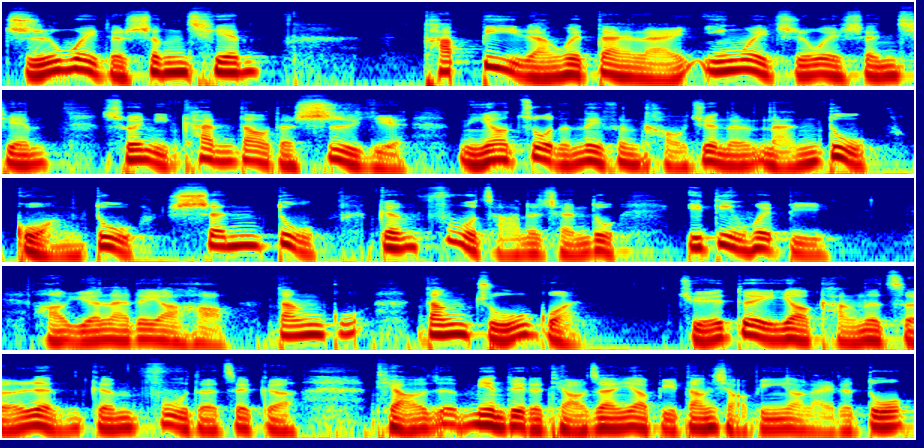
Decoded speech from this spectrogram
职位的升迁。它必然会带来，因为职位升迁，所以你看到的视野，你要做的那份考卷的难度、广度、深度跟复杂的程度，一定会比好原来的要好。当过当主管，绝对要扛的责任跟负的这个挑面对的挑战，要比当小兵要来的多。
